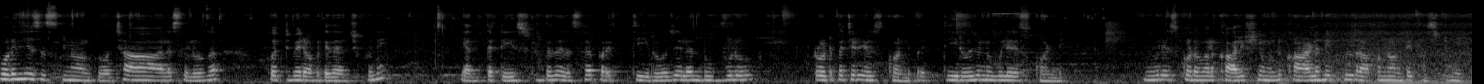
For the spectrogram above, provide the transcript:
పొడిని చేసేసుకున్నాం అనుకో చాలా సులువుగా కొత్తిమీర ఒకటి దంచుకొని ఎంత టేస్ట్ ఉంటుందో తెలుసా? ప్రతిరోజు ఇలా నువ్వులు రోటి పచ్చడి చేసుకోండి. ప్రతిరోజు నువ్వులు వేసుకోండి. నువ్వులు వేసుకోవడం వల్ల కాలుష్యం ఉండి కాళ్ళ నొప్పులు రాకుండా ఉంటాయి ఫస్ట్ మీకు.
